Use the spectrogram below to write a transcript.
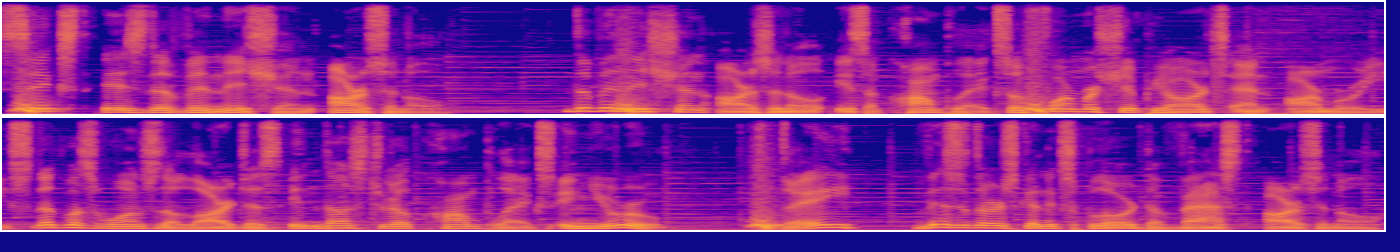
Sixth is the Venetian Arsenal. The Venetian Arsenal is a complex of former shipyards and armories that was once the largest industrial complex in Europe. Today, visitors can explore the vast arsenal,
